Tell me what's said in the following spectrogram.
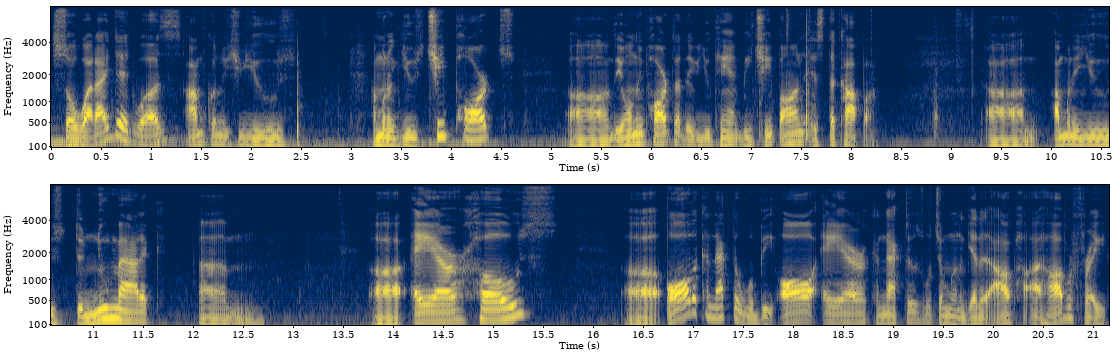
so what I did was I'm going to use I'm going to use cheap parts. Uh, the only part that you can't be cheap on is the copper. Um, I'm going to use the pneumatic um, uh, air hose. Uh, all the connector will be all air connectors, which I'm going to get at Harbor Freight,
